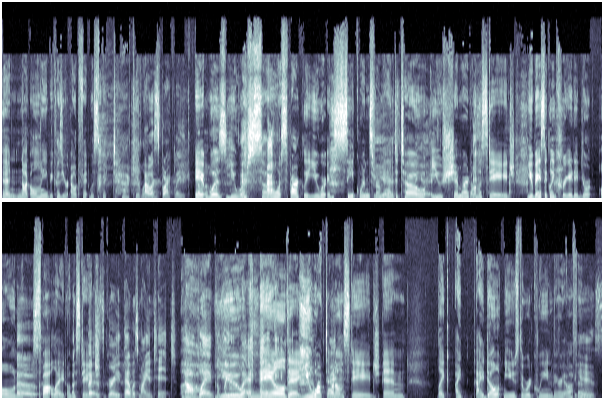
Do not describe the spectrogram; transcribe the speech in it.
And not only because your outfit was spectacular. I was sparkly. It was you were so sparkly. You were in sequins from head to toe. yes. You shimmered on the stage. You basically created your own spotlight on the stage. Oh. That is great. That was my intent. Now I'm playing completely you playing. nailed it. You walked out on stage and like I I don't use the word queen very often. Yes.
